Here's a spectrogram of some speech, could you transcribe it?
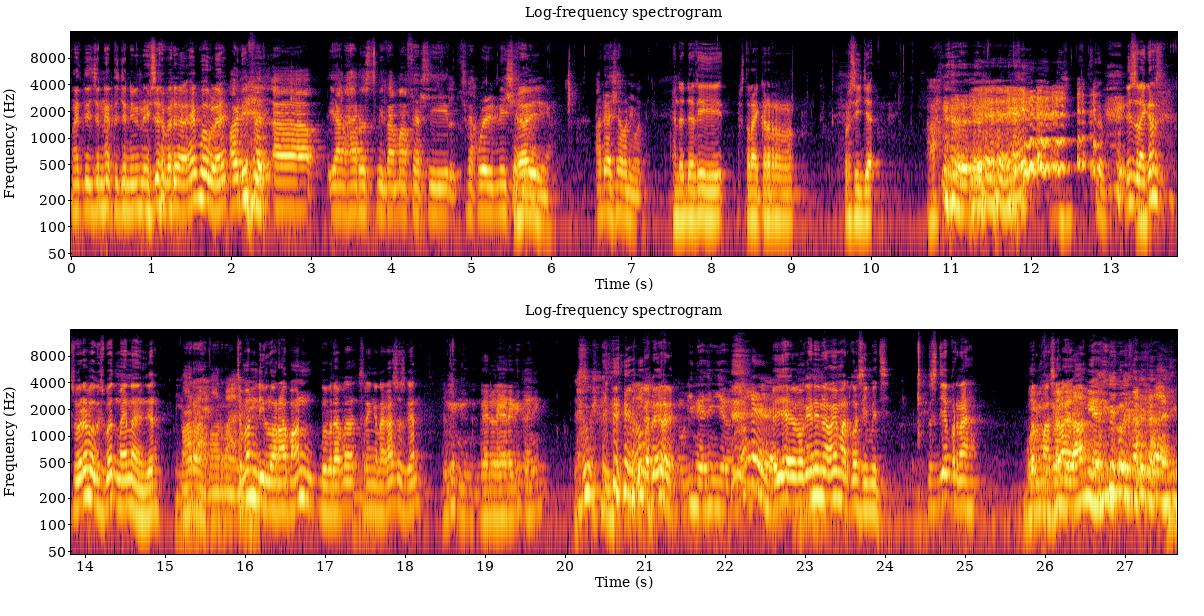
netizen-netizen Indonesia pada heboh lah. Oh ini uh, yang harus minta maaf versi sepak bola Indonesia. Ya, iya. Ada siapa nih, Mat? Ada dari striker Persija. Ini striker sebenarnya bagus banget mainnya anjir. Parah, parah. Cuman di luar lapangan beberapa sering kena kasus kan. Tapi nggak ada leher gitu anjing. Enggak ada. ya? Begini anjing iya. Nggak? Iya, makanya ini namanya Marco Simic. Terus dia pernah Bermasalah bermasalah. Lami anjing gua anjing.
